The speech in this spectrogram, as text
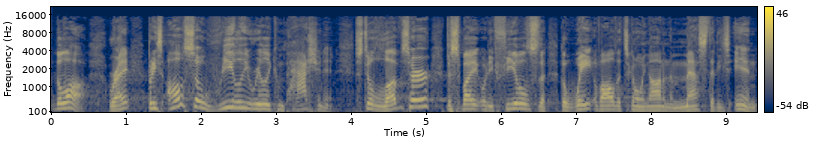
the law, right? But he's also really, really compassionate. Still loves her despite what he feels, the, the weight of all that's going on and the mess that he's in.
